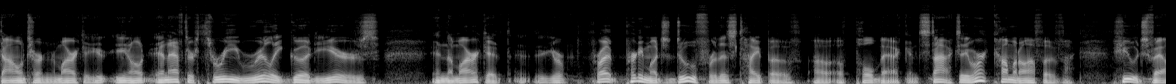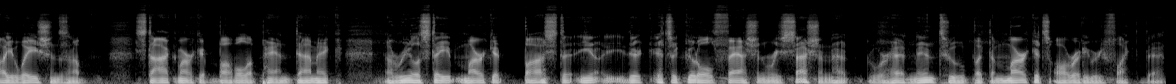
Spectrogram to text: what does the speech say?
downturn in the market. You, you know, and after three really good years in the market, you're pr- pretty much due for this type of uh, of pullback in stocks. They weren't coming off of huge valuations in a stock market bubble, a pandemic, a real estate market bust. You know, it's a good old fashioned recession that we're heading into, but the market's already reflected that.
